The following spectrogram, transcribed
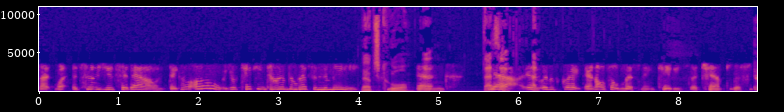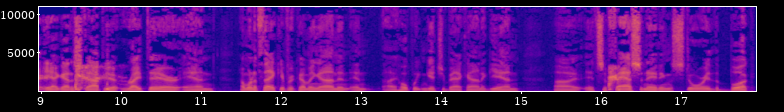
but what, as soon as you sit down, they go, "Oh, you're taking time to listen to me." That's cool. And That's yeah, a- it, it was great, and also listening. Katie's the champ listener. Hey, I got to stop you right there, and I want to thank you for coming on, and, and I hope we can get you back on again. Uh, it's a fascinating story, the book,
